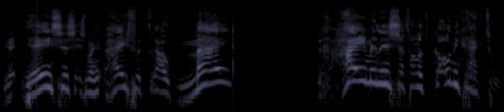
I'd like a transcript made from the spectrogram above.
Jezus is mijn, hij vertrouwt mij de geheimenissen van het koninkrijk toe.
